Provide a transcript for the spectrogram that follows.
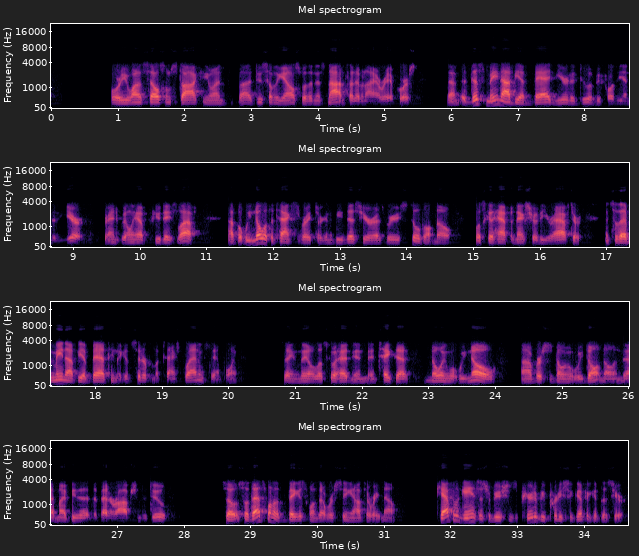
or you want to sell some stock and you want to uh, do something else with it, and it's not inside of an IRA, of course, um, this may not be a bad year to do it before the end of the year. Granted, we only have a few days left, uh, but we know what the tax rates are going to be this year, as we still don't know what's going to happen next year or the year after. And so that may not be a bad thing to consider from a tax planning standpoint, saying, you know, let's go ahead and, and take that knowing what we know uh, versus knowing what we don't know. And that might be the, the better option to do. So, so that's one of the biggest ones that we're seeing out there right now. Capital gains distributions appear to be pretty significant this year.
